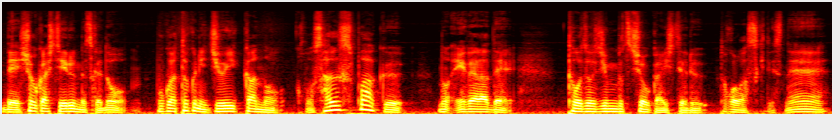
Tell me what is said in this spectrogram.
で紹介しているんですけど、僕は特に11巻の、こう、サウスパークの絵柄で、登場人物紹介してるところが好きですね。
